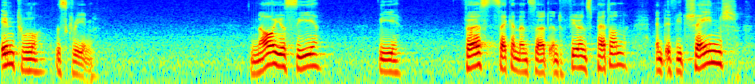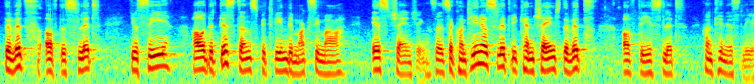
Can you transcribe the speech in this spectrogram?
into the screen. Now you see the first, second, and third interference pattern, and if we change the width of the slit, you see how the distance between the maxima is changing. So it's a continuous slit. We can change the width of the slit continuously.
